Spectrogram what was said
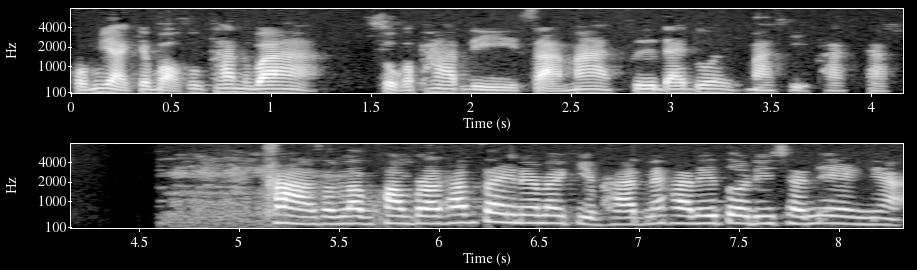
ผมอยากจะบอกทุกท่านว่าสุขภาพดีสามารถซื้อได้ด้วยมากิพัทครับ ค่ะสำหรับความประทับใจในมากิพัทนะคะ ในตัวดิฉันเองเนี่ย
